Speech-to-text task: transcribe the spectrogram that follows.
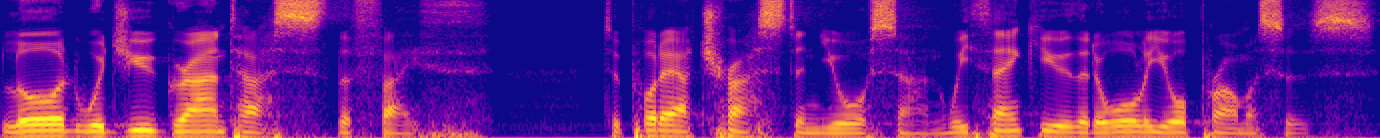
Lord, would you grant us the faith to put our trust in your Son? We thank you that all of your promises,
